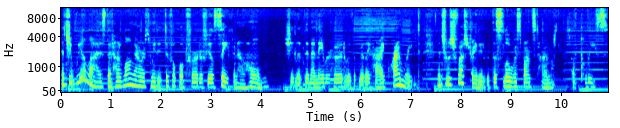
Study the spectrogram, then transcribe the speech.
and she realized that her long hours made it difficult for her to feel safe in her home. She lived in a neighborhood with a really high crime rate, and she was frustrated with the slow response times of police.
